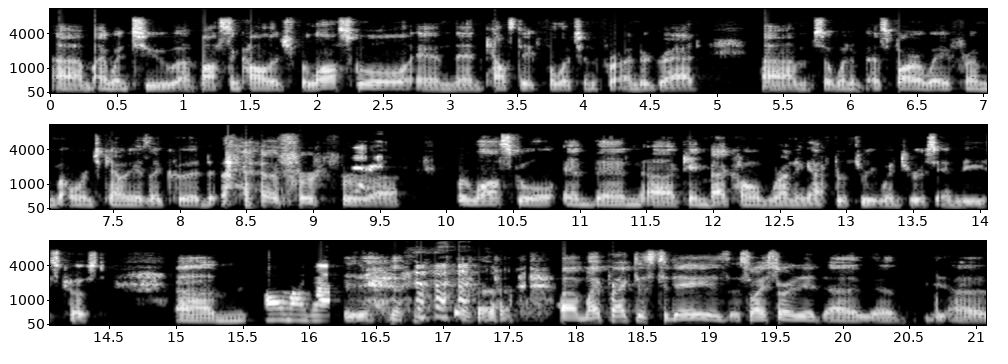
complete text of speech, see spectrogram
Um, I went to uh, Boston College for law school, and then Cal State Fullerton for undergrad. Um, so went as far away from Orange County as I could for for uh, for law school, and then uh, came back home running after three winters in the East Coast. Um, Oh my God. uh, my practice today is so I started. Uh, uh, uh,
